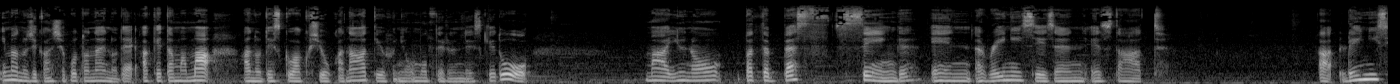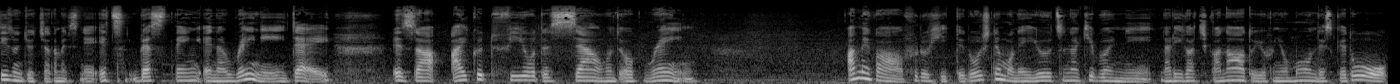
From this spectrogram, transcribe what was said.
今の時間仕事ないので開けたままあのデスクワークしようかなっていうふうに思ってるんですけどまあ you know but the best thing in a rainy season is that あ、rainy season って言っちゃダメですね。It's best thing in a rainy day is that I could feel the sound of rain 雨が降る日ってどうしてもね憂鬱な気分になりがちかなというふうに思うんですけど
